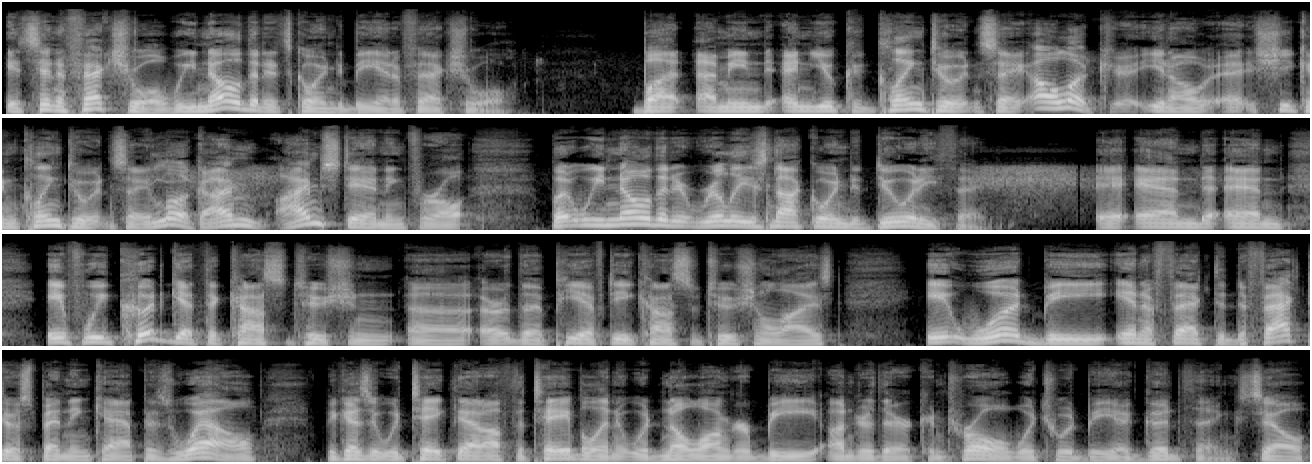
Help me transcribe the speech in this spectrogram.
it's ineffectual. We know that it's going to be ineffectual. But I mean, and you could cling to it and say, "Oh, look, you know," uh, she can cling to it and say, "Look, I'm I'm standing for all." But we know that it really is not going to do anything. And and if we could get the Constitution uh, or the PFD constitutionalized, it would be in effect a de facto spending cap as well, because it would take that off the table and it would no longer be under their control, which would be a good thing. So,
